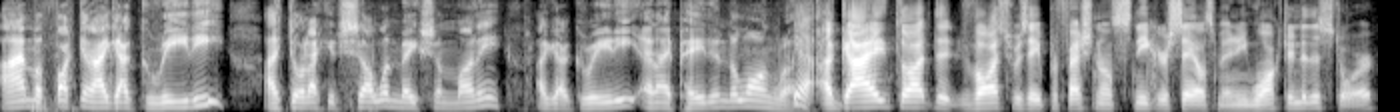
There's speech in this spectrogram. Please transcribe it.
I'm a fucking. I got greedy. I thought I could sell them, make some money. I got greedy, and I paid in the long run. Yeah, a guy thought that Vos was a professional sneaker salesman. He walked into the store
